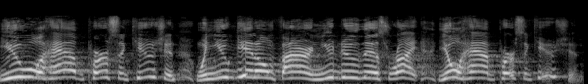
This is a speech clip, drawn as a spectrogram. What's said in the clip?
You will have persecution. When you get on fire and you do this right, you'll have persecution.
